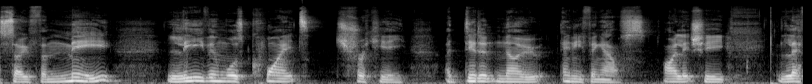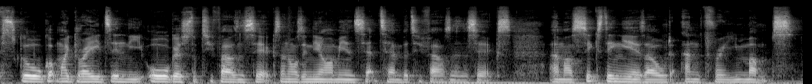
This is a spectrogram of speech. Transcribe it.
So for me, leaving was quite tricky. I didn't know anything else. I literally left school, got my grades in the August of 2006, and I was in the army in September 2006. Um, I was 16 years old and three months.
